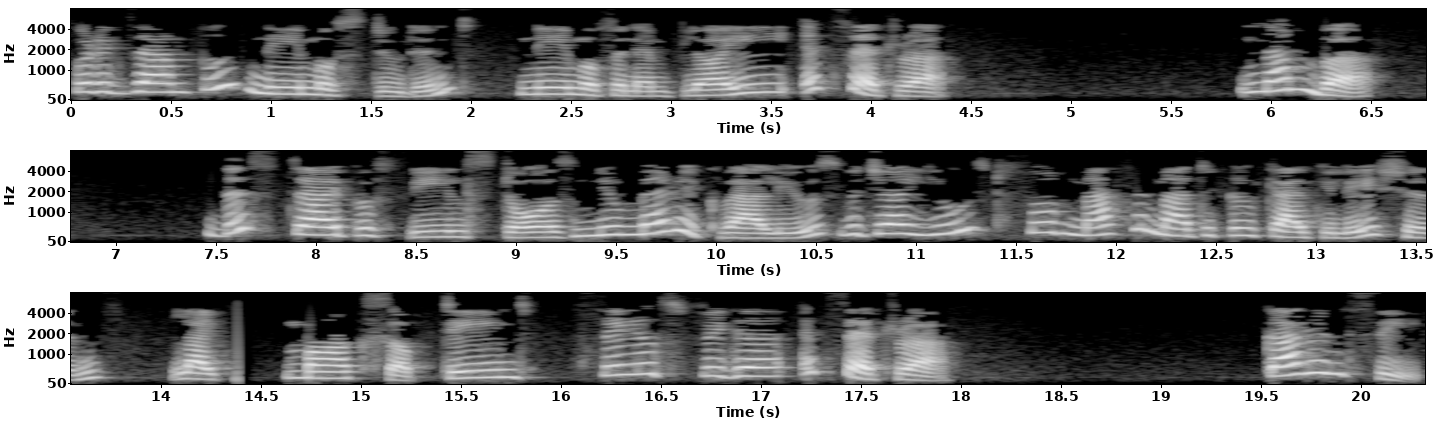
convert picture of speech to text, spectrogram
For example, name of student, name of an employee, etc. Number. This type of field stores numeric values which are used for mathematical calculations like marks obtained, sales figure, etc. Currency.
